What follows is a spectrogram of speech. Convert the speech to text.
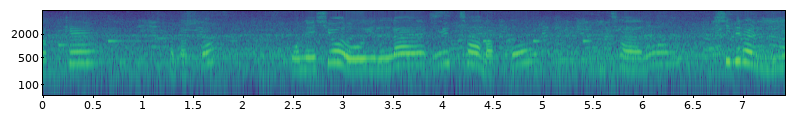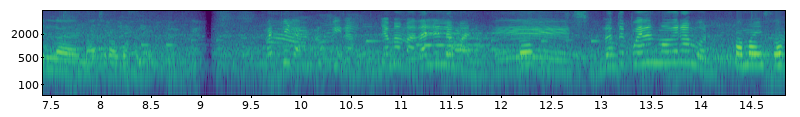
이렇게 받았고 오늘 10월 5일날 1차 맞고 2차는 11월 2일날 맞으라고 하네 Respira, respira. Ya mamá, dale la mano. Eso. No te puedes mover, amor. 가만히 있어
